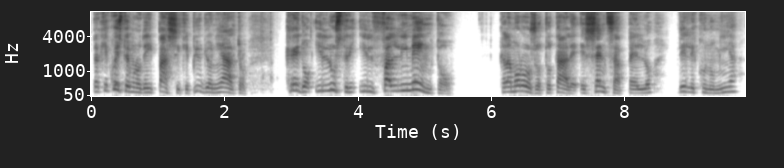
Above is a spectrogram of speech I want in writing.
perché questo è uno dei passi che più di ogni altro credo illustri il fallimento clamoroso, totale e senza appello dell'economia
